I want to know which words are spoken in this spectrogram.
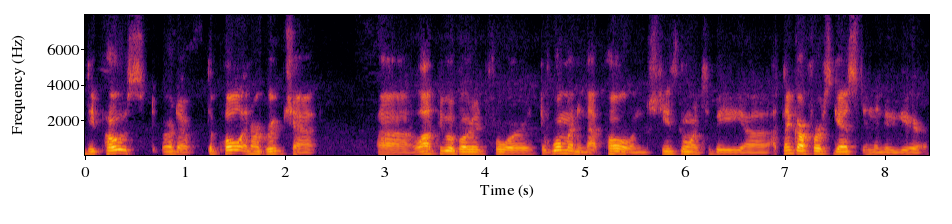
the post or the, the poll in our group chat. Uh, a lot of people voted for the woman in that poll, and she's going to be, uh, I think, our first guest in the new year,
